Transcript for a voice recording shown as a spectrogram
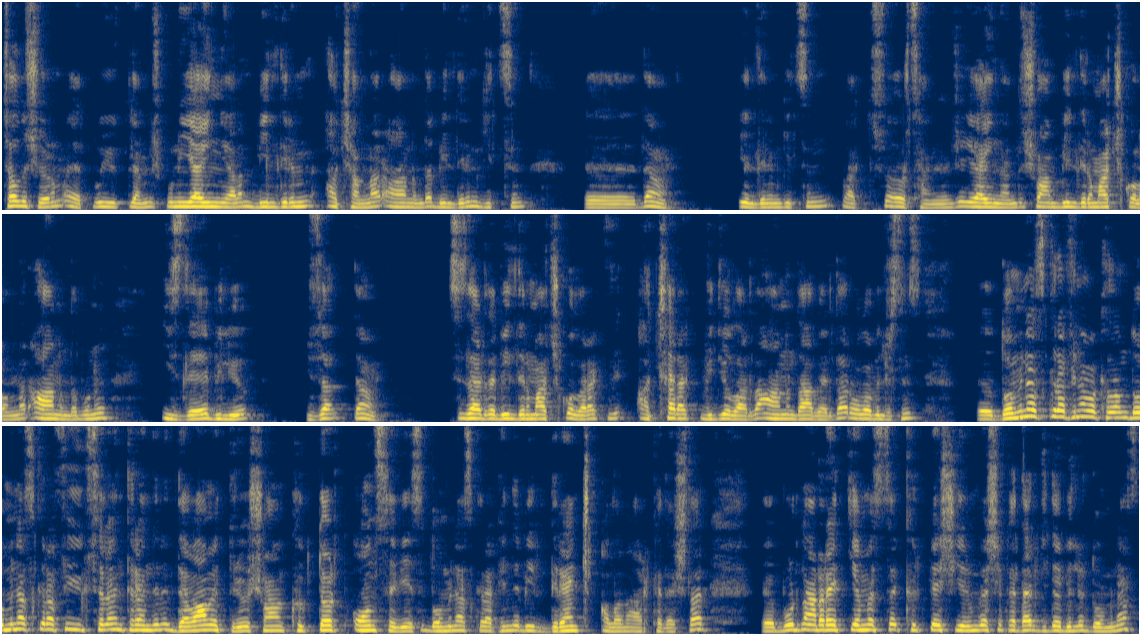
çalışıyorum. Evet bu yüklenmiş. Bunu yayınlayalım. Bildirim açanlar anında bildirim gitsin. Ee, değil mi? Bildirim gitsin. Bak şu 4 saniye önce yayınlandı. Şu an bildirim açık olanlar anında bunu izleyebiliyor. Güzel değil mi? Sizler de bildirim açık olarak açarak videolarda anında haberdar olabilirsiniz. E, Dominans grafiğine bakalım. Dominans grafiği yükselen trendini devam ettiriyor. Şu an 44-10 seviyesi Dominans grafiğinde bir direnç alanı arkadaşlar. E, buradan red yemezse 45-25'e kadar gidebilir Dominans.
